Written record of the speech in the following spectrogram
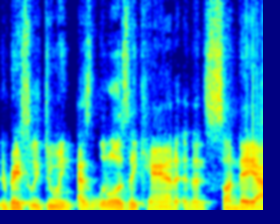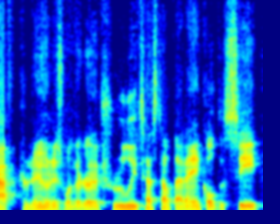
they're basically doing as little as they can, and then Sunday afternoon is when they're going to truly test out that ankle to see.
